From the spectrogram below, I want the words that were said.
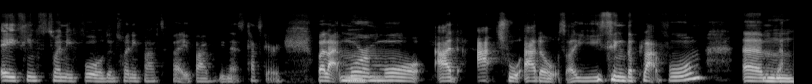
18 to 24, then 25 to 35 would be the next category. But like more and Mhm. more ad actual adults are using the platform. Um, Mm.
